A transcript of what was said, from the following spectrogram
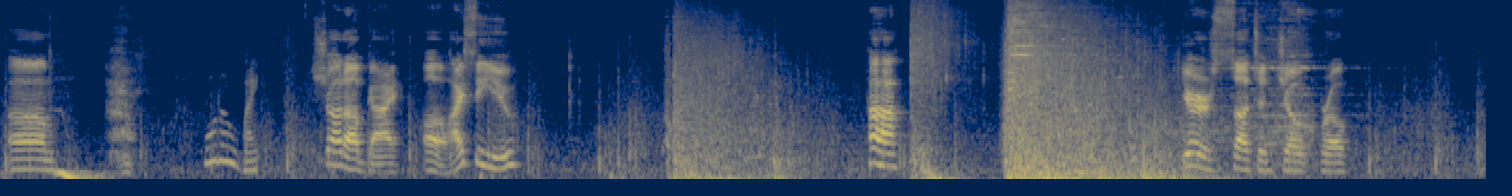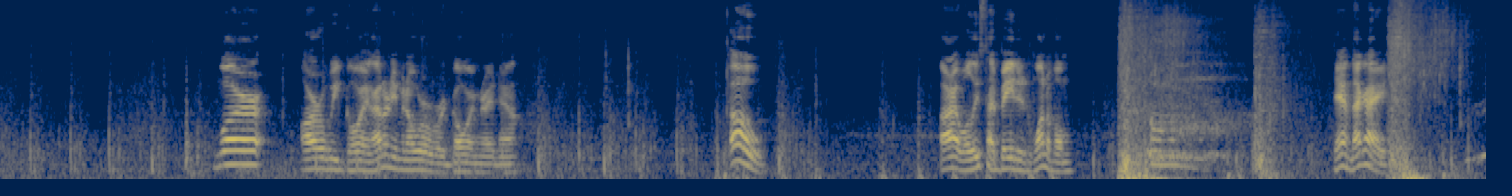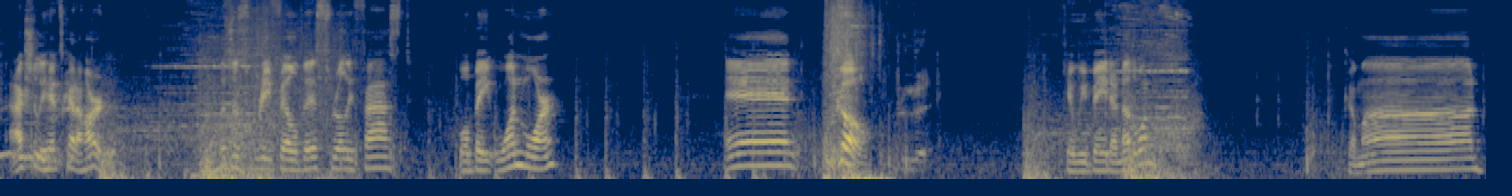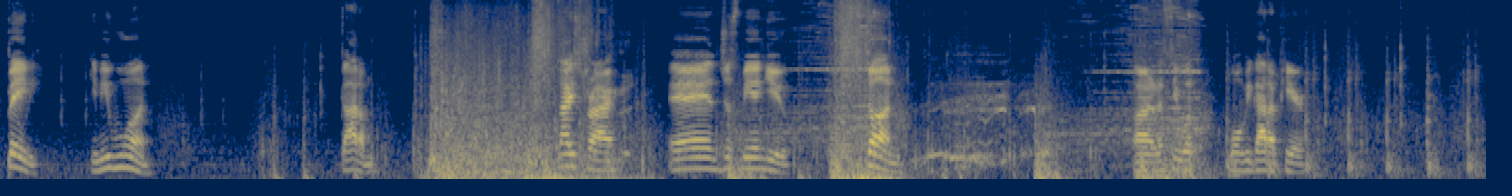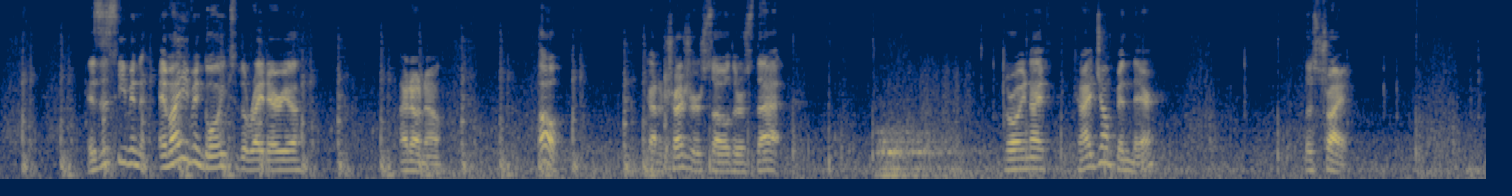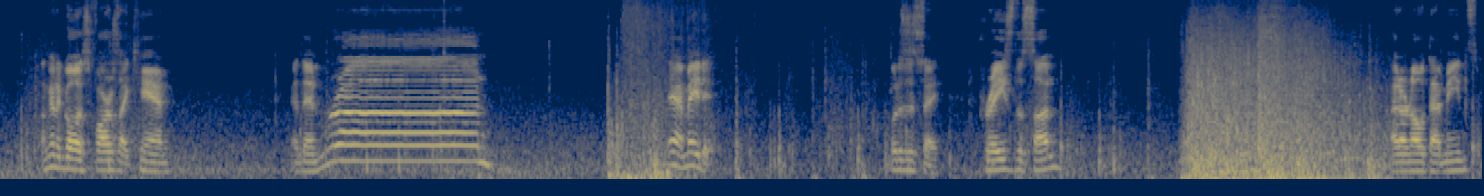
Um, What a way. shut up, guy. Oh, I see you. Haha. You're such a joke, bro. Where are we going? I don't even know where we're going right now. Oh! Alright, well at least I baited one of them. Damn, that guy actually hits kind of hard. Let's just refill this really fast. We'll bait one more. And go! Can we bait another one? Come on, baby. Give me one. Got him. Nice try. And just me and you. Done. Alright, let's see what, what we got up here. Is this even... Am I even going to the right area? I don't know. Oh. Got a treasure, so there's that. Throwing knife. Can I jump in there? Let's try it. I'm gonna go as far as I can. And then run! Yeah, I made it. What does it say? Praise the sun? I don't know what that means.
